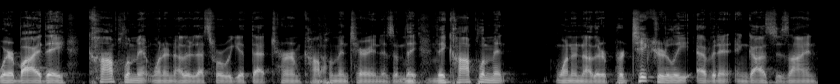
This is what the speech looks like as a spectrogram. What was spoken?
whereby they complement one another. That's where we get that term complementarianism. They mm-hmm. they complement one another, particularly evident in God's design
